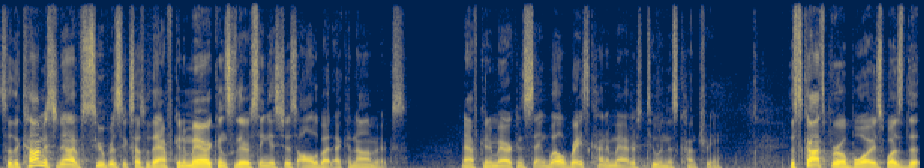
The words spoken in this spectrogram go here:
So the Communists did not have super success with African Americans because they were saying it's just all about economics. And African Americans saying, well, race kind of matters too in this country. The Scottsboro Boys was the,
